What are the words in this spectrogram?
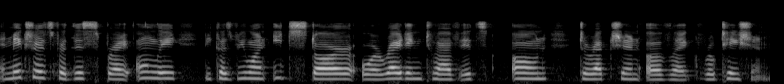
and make sure it's for this sprite only because we want each star or writing to have its own direction of like rotation.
